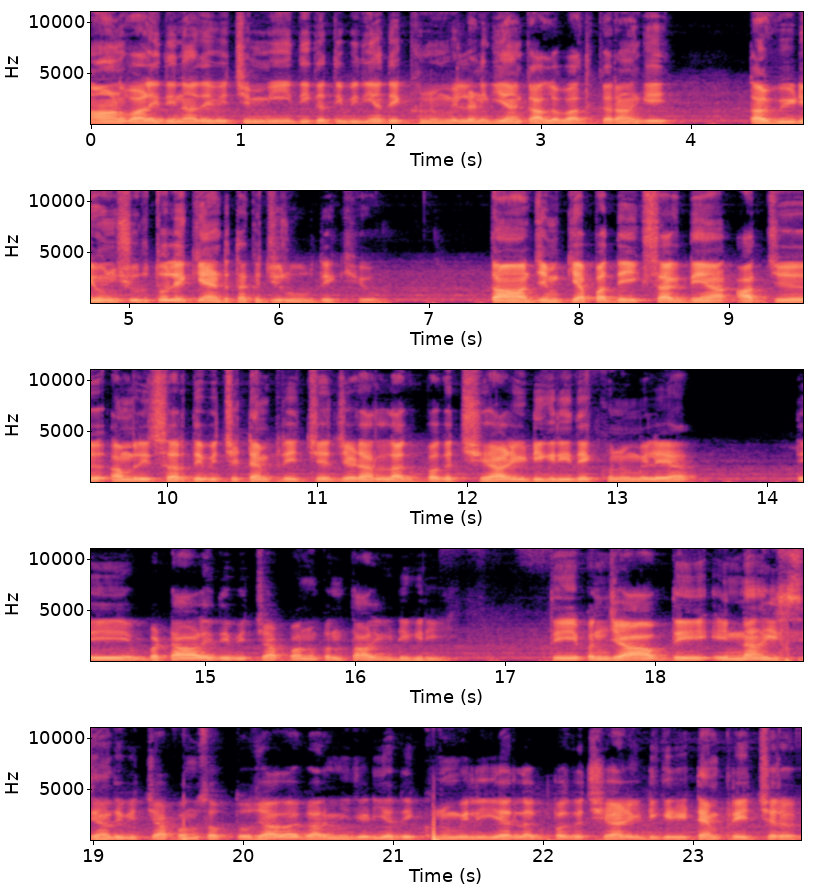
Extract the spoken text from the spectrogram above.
ਆਉਣ ਵਾਲੇ ਦਿਨਾਂ ਦੇ ਵਿੱਚ ਮੀਂਹ ਦੀ ਗਤੀਵਿਧੀਆਂ ਦੇਖਣ ਨੂੰ ਮਿਲਣਗੀਆਂ, ਗੱਲਬਾਤ ਕਰਾਂਗੇ। ਤਾਂ ਵੀਡੀਓ ਨੂੰ ਸ਼ੁਰੂ ਤੋਂ ਲੈ ਕੇ ਐਂਡ ਤੱਕ ਜ਼ਰੂਰ ਦੇਖਿਓ। ਤਾਂ ਜਿਵੇਂ ਕਿ ਆਪਾਂ ਦੇਖ ਸਕਦੇ ਹਾਂ, ਅੱਜ ਅੰਮ੍ਰਿਤਸਰ ਦੇ ਵਿੱਚ ਟੈਂਪਰੇਚਰ ਜਿਹੜਾ ਲਗਭਗ 46 ਡਿਗਰੀ ਦੇਖਣ ਨੂੰ ਮਿਲਿਆ ਤੇ ਬਟਾਲੇ ਦੇ ਵਿੱਚ ਆਪਾਂ ਨੂੰ 45 ਡਿਗਰੀ। ਅਤੇ ਪੰਜਾਬ ਦੇ ਇਹਨਾਂ ਹਿੱਸਿਆਂ ਦੇ ਵਿੱਚ ਆਪਾਂ ਨੂੰ ਸਭ ਤੋਂ ਜ਼ਿਆਦਾ ਗਰਮੀ ਜਿਹੜੀ ਹੈ ਦੇਖਣ ਨੂੰ ਮਿਲੀ ਹੈ ਲਗਭਗ 46 ਡਿਗਰੀ ਟੈਂਪਰੇਚਰ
